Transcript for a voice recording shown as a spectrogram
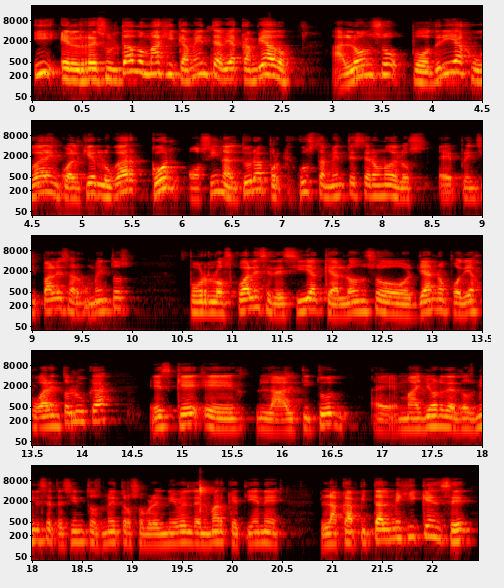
y el resultado mágicamente había cambiado. Alonso podría jugar en cualquier lugar con o sin altura, porque justamente este era uno de los eh, principales argumentos por los cuales se decía que Alonso ya no podía jugar en Toluca, es que eh, la altitud eh, mayor de 2.700 metros sobre el nivel del mar que tiene la capital mexiquense,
